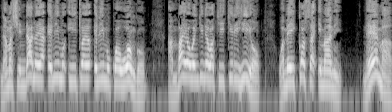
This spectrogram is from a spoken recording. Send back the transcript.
na mashindano ya elimu iitwayo elimu kwa uongo ambayo wengine wakiikiri hiyo wameikosa imani. Neema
